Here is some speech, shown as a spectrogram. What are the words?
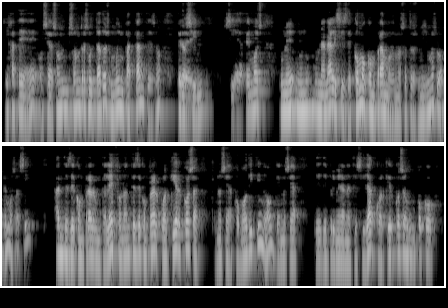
Fíjate, ¿eh? o sea, son, son resultados muy impactantes, ¿no? Pero si, si hacemos un, un, análisis de cómo compramos nosotros mismos, lo hacemos así. Antes de comprar un teléfono, antes de comprar cualquier cosa que no sea commodity, ¿no? Que no sea de, de primera necesidad, cualquier cosa un poco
